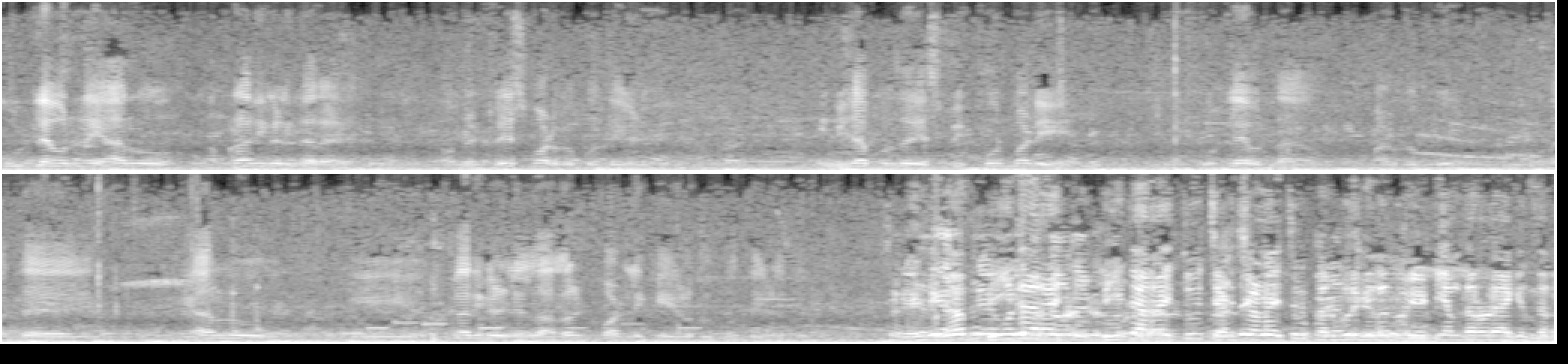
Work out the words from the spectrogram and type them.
ಕೂಡಲೇ ಅವ್ರನ್ನ ಯಾರು ಅಪರಾಧಿಗಳಿದ್ದಾರೆ ಅವ್ರನ್ನ ಟ್ರೇಸ್ ಮಾಡಬೇಕು ಅಂತ ಹೇಳಿದ್ದೀನಿ ಬಿಜಾಪುರದ ಎಸ್ ಪಿ ಫೋನ್ ಮಾಡಿ ಕೂಡಲೇ ಅವ್ರನ್ನ ಮಾಡಬೇಕು. ಮತ್ತು ಯಾರು ಈ ಅಧಿಕಾರಿಗಳನ್ನೆಲ್ಲ ಅಲರ್ಟ್ ಮಾಡಲಿಕ್ಕೆ ಹೇಳಬೇಕು ಅಂತ ಹೇಳಿದ್ದೀನಿ ಬೀದರ್ ಆಯ್ತು ಚಡ್ಚಣ ಆಯ್ತು ಎಟಿಎಂ ದರೋಡೆ ಆಗಿದೆ ಸರ್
